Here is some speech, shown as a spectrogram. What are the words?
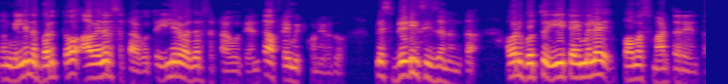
ನಮ್ಗೆ ಎಲ್ಲಿಂದ ಬರುತ್ತೋ ಆ ವೆದರ್ ಸೆಟ್ ಆಗುತ್ತೆ ಇಲ್ಲಿರೋ ವೆದರ್ ಸೆಟ್ ಆಗುತ್ತೆ ಅಂತ ಆ ಫ್ರೇಮ್ ಇಟ್ಕೊಂಡಿರೋದು. ಪ್ಲಸ್ ಬ್ರೀಡಿಂಗ್ ಸೀಸನ್ ಅಂತ. ಅವ್ರಿಗೆ ಗೊತ್ತು ಈ ಟೈಮಲ್ಲೇ ಫಾರ್ಮರ್ಸ್ ಮಾಡ್ತಾರೆ ಅಂತ.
